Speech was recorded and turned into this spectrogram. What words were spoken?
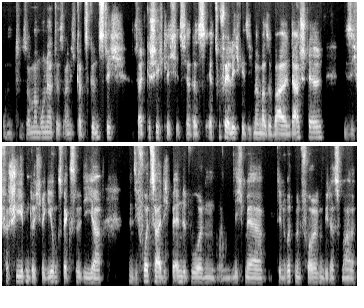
und Sommermonate ist eigentlich ganz günstig Zeitgeschichtlich ist ja das eher zufällig, wie sich manchmal so Wahlen darstellen, die sich verschieben durch Regierungswechsel, die ja, wenn sie vorzeitig beendet wurden, ähm, nicht mehr den Rhythmen folgen, wie das mal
